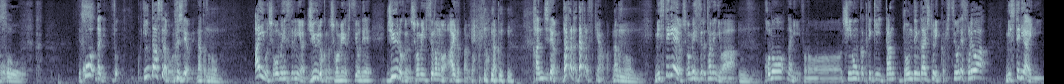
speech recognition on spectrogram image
そう。こう、何そインターステラーと同じだよね。なんかその、うん愛を証明するには重力の証明が必要で、重力の証明に必要なものは愛だったみたいなさ、なんか、感じだよね。だから、だから好きなのかな。なんかその、うんミステリア愛を証明するためには、うんこの、何、その、新本格的だんどんでん返しトリックが必要で、それはミステリア愛に、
